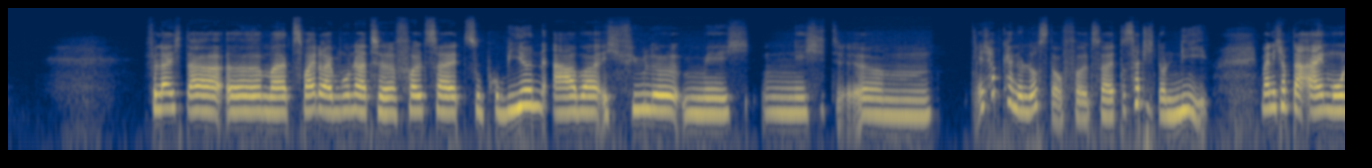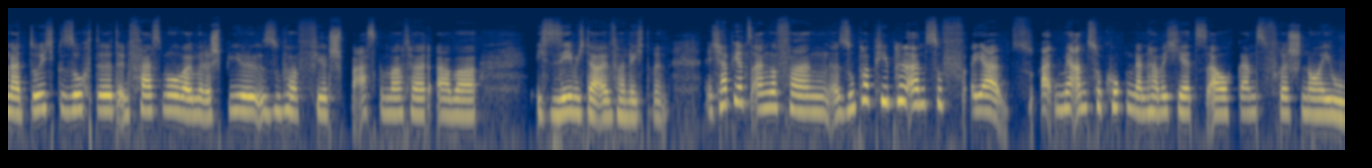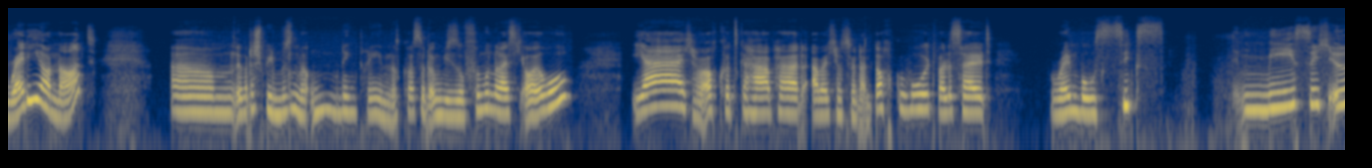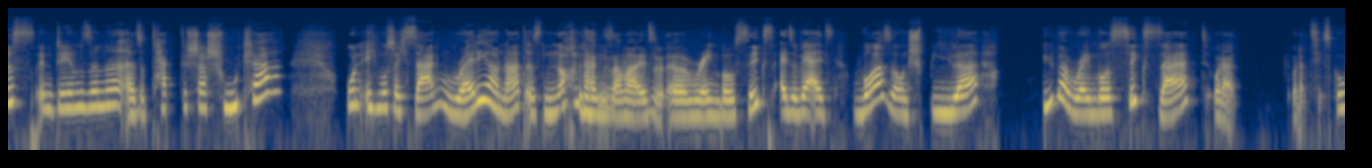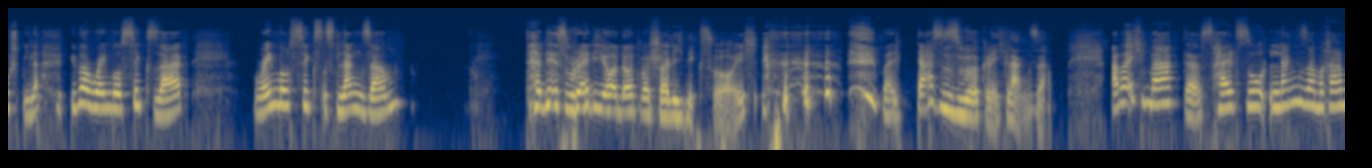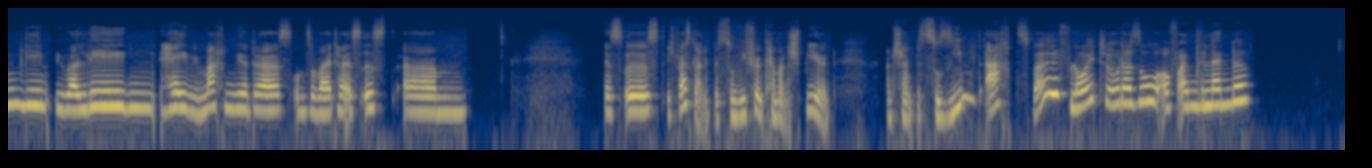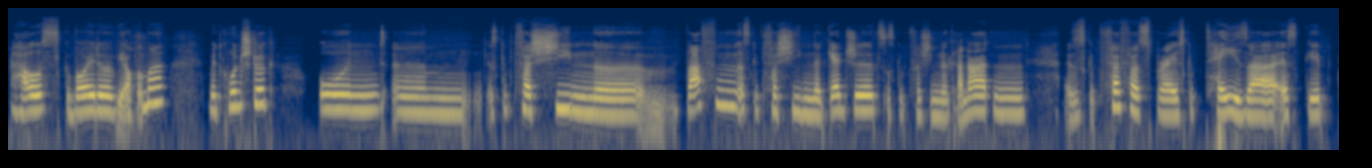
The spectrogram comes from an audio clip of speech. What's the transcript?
Vielleicht da äh, mal zwei, drei Monate Vollzeit zu probieren, aber ich fühle mich nicht. Ähm, ich habe keine Lust auf Vollzeit. Das hatte ich noch nie. Ich meine, ich habe da einen Monat durchgesuchtet in Phasmo, weil mir das Spiel super viel Spaß gemacht hat, aber ich sehe mich da einfach nicht drin. Ich habe jetzt angefangen, Super People anzuf ja, zu, mir anzugucken. Dann habe ich jetzt auch ganz frisch neu Ready or Not. Ähm, über das Spiel müssen wir unbedingt reden. Das kostet irgendwie so 35 Euro. Ja, ich habe auch kurz gehapert, aber ich habe es mir dann doch geholt, weil es halt Rainbow Six mäßig ist in dem Sinne, also taktischer Shooter. Und ich muss euch sagen, Ready or Not ist noch langsamer als äh, Rainbow Six. Also wer als Warzone-Spieler über Rainbow Six sagt, oder, oder CSGO-Spieler, über Rainbow Six sagt, Rainbow Six ist langsam, dann ist Ready or Not wahrscheinlich nichts für euch. Weil das ist wirklich langsam. Aber ich mag das. Halt so langsam rangehen, überlegen, hey, wie machen wir das und so weiter. Es ist, ähm, es ist, ich weiß gar nicht, bis zu wie viel kann man das spielen? Anscheinend bis zu sieben, acht, zwölf Leute oder so auf einem Gelände. Haus, Gebäude, wie auch immer, mit Grundstück. Und ähm, es gibt verschiedene Waffen, es gibt verschiedene Gadgets, es gibt verschiedene Granaten, also es gibt Pfefferspray, es gibt Taser, es gibt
